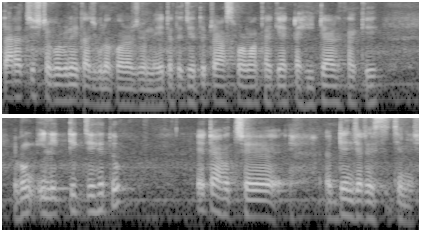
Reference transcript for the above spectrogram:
তারা চেষ্টা করবেন এই কাজগুলো করার জন্য। এটাতে যেহেতু ট্রান্সফর্মার থাকে, একটা হিটার থাকে, এবং ইলেকট্রিক যেহেতু, এটা হচ্ছে ডেঞ্জারাস জিনিস।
